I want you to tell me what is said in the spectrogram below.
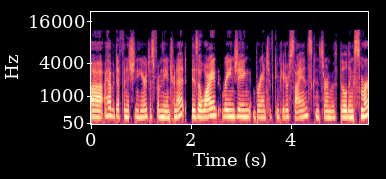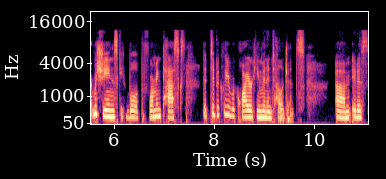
Uh, I have a definition here just from the internet is a wide ranging branch of computer science concerned with building smart machines capable of performing tasks that typically require human intelligence. Um, it is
